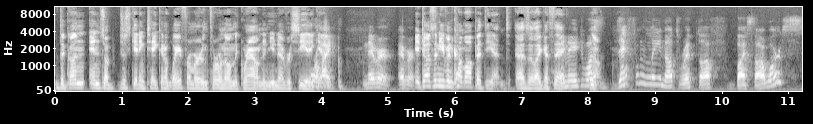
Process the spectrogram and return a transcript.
the gun ends up just getting taken away from her and thrown on the ground, and you never see it again. Right. Never ever. It doesn't even come up at the end as a, like a thing. and it was No. definitely not ripped off by Star Wars.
